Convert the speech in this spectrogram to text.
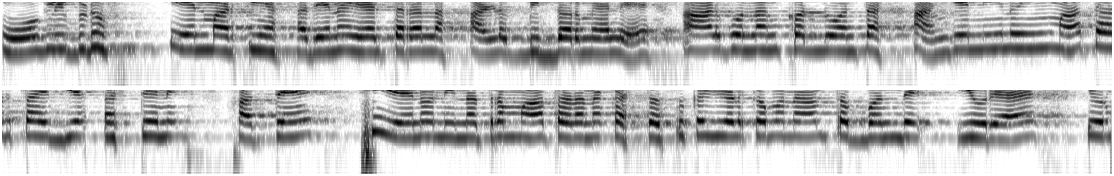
ಹೋಗ್ಲಿ ಬಿಡು. ಏನ್ ಮಾಡ್ತೀಯ? ಅದೇನೋ ಹೇಳ್ತಾರಲ್ಲ, ಹಳ್ಳಕ್ ಬಿದ್ದವ್ರ ಮೇಲೆ ಆಳ್ಗು ನನ್ ಕಲ್ಲು ಅಂತ. ಹಂಗೆ ನೀನು ಹಿಂಗ್ ಮಾತಾಡ್ತಾ ಇದ್ಯಾ ಅಷ್ಟೇನೆ. ಅತ್ತೆ, ಏನೋ ನಿನ್ನ ಹತ್ರ ಮಾತಾಡೋಣ, ಕಷ್ಟ ಸುಖ ಹೇಳ್ಕೊಬಣ ಅಂತ ಬಂದೆ. ಇವ್ರೆ, ಇವ್ರ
